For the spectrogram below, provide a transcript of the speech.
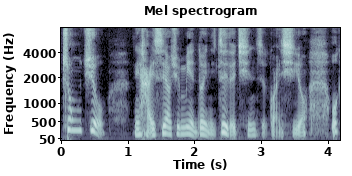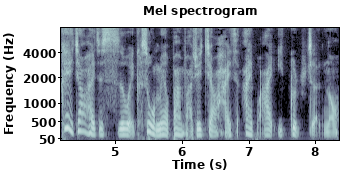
终究。你还是要去面对你自己的亲子关系哦。我可以教孩子思维，可是我没有办法去教孩子爱不爱一个人哦。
